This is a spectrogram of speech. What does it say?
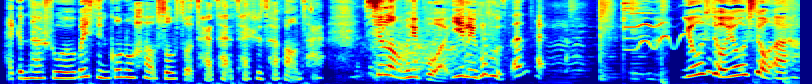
还跟他说，微信公众号搜索“彩彩才是采访彩”，新浪微博一零五三彩，优秀优秀啊！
